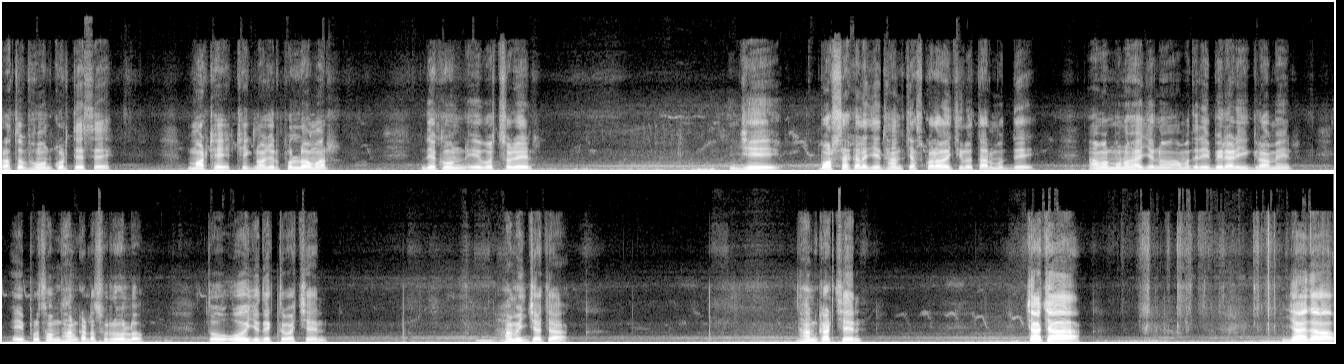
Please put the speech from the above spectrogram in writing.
প্রাতঃভ্রমণ করতে এসে মাঠে ঠিক নজর পড়ল আমার। দেখুন, এবছরের যে বর্ষাকালে যে ধান চাষ করা হয়েছিল, তার মধ্যে আমার মনে হয় যেন আমাদের এই বেলারি গ্রামের এই প্রথম ধান কাটা শুরু হলো। তো ওই যে দেখতে পাচ্ছেন হামিদ চাচা ধান কাটছেন। চাচা যায় দাঁড়াও।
